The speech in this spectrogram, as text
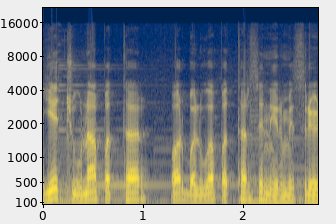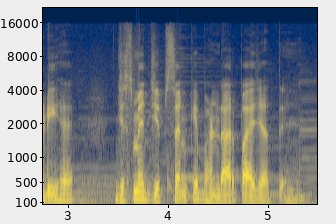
ये चूना पत्थर और बलुआ पत्थर से निर्मित श्रेणी है, जिसमें जिप्सन के भंडार पाए जाते हैं।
